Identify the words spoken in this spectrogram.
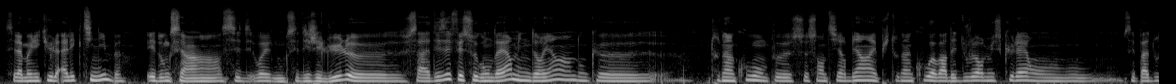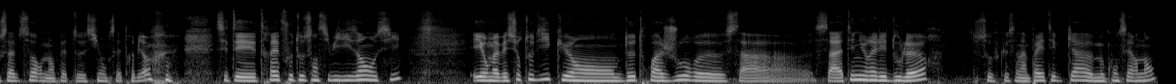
c'est la molécule alectinib. Et donc, c'est des gélules. Euh, ça a des effets secondaires, mine de rien. Hein. donc, euh, tout d'un coup, on peut se sentir bien et puis tout d'un coup avoir des douleurs musculaires. On ne sait pas d'où ça sort, mais en fait, si, on sait très bien. C'était très photosensibilisant aussi. Et on m'avait surtout dit qu'en 2-3 jours, euh, ça, ça atténuerait les douleurs. Sauf que ça n'a pas été le cas me concernant.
